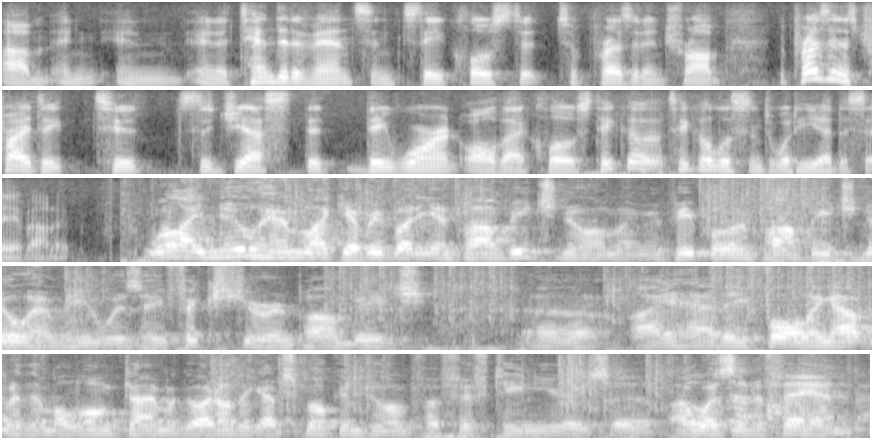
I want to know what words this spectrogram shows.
um, and, and, and attended events and stayed close to, to President Trump. The president's tried to, to suggest that they weren't all that close. Take a, take a listen to what he had to say about it. Well, I knew him like everybody in Palm Beach knew him. I mean, people in Palm Beach knew him. He was a fixture in Palm Beach. Uh, I had a falling out with him a long time ago. I don't think I've spoken to him for 15 years. Uh, I wasn't a fan.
